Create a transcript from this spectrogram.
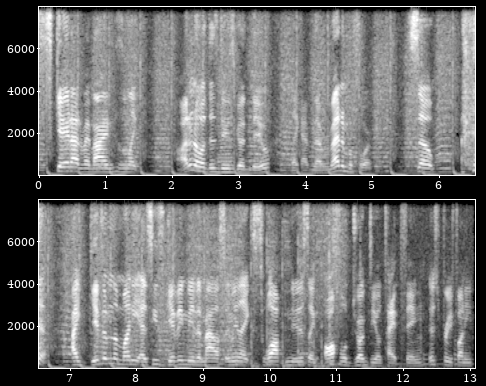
scared out of my mind because I'm like, I don't know what this dude's gonna do. Like I've never met him before, so. I give him the money as he's giving me the mouse, and we like swap and do this like awful drug deal type thing. It was pretty funny.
